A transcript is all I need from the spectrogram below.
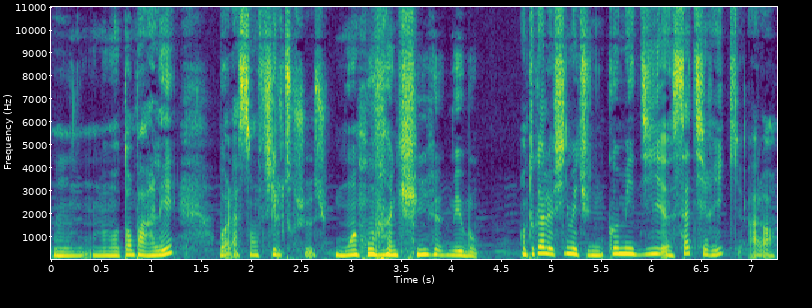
on, en entend parler. Voilà, sans filtre je suis moins convaincue, mais bon. En tout cas, le film est une comédie euh, satirique, alors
